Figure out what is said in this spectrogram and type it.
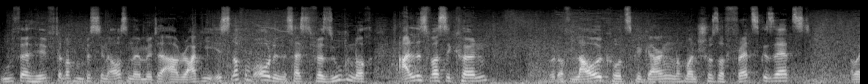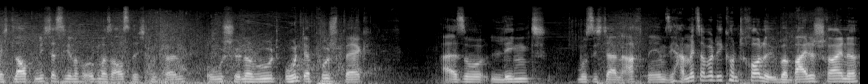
Uther hilft da noch ein bisschen aus in der Mitte. Aragi ist noch im Odin. Das heißt, sie versuchen noch alles, was sie können. Wird auf Laul kurz gegangen. Nochmal einen Schuss auf Freds gesetzt. Aber ich glaube nicht, dass sie hier noch irgendwas ausrichten können. Oh, schöner Root. Und der Pushback. Also Linked muss ich da in Acht nehmen. Sie haben jetzt aber die Kontrolle über beide Schreine.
